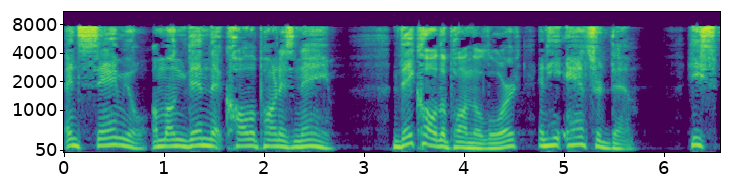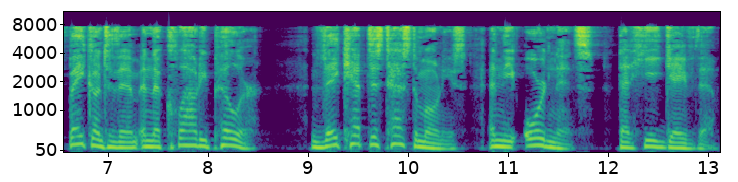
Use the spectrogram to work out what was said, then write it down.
and Samuel among them that call upon his name. They called upon the Lord, and he answered them. He spake unto them in the cloudy pillar. They kept his testimonies and the ordinance that he gave them.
